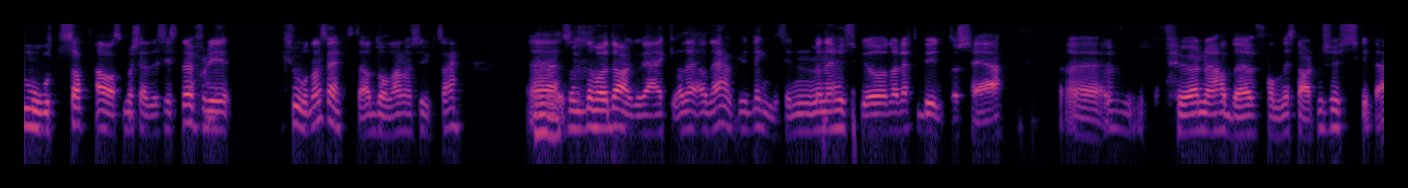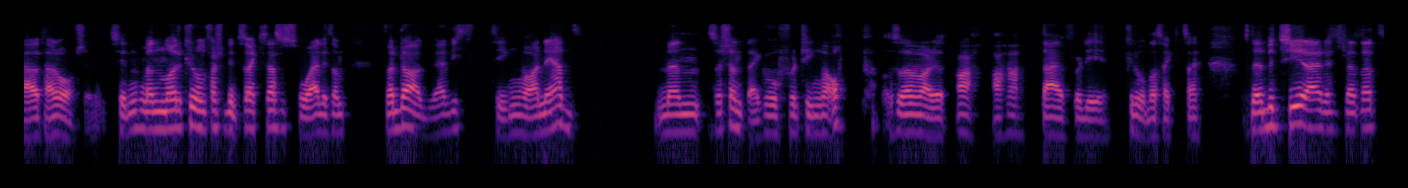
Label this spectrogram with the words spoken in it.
motsatt av hva som har skjedd i det siste, fordi krona svekket seg, og dollaren har styrket seg. Eh, Mm. Så det var jo dager hvor jeg ikke og det, og det er jo ikke lenge siden, men jeg husker jo når dette begynte å skje Uh, Før når jeg hadde fond i starten, så husket jeg at det er år siden-. Men når kronen først begynte å svekke seg, så så jeg liksom Det var dager hvor jeg visste ting var ned, men så skjønte jeg ikke hvorfor ting var opp. Og så var det ah, aha, det er jo fordi krona svekket seg. Så det det betyr, er rett og slett at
